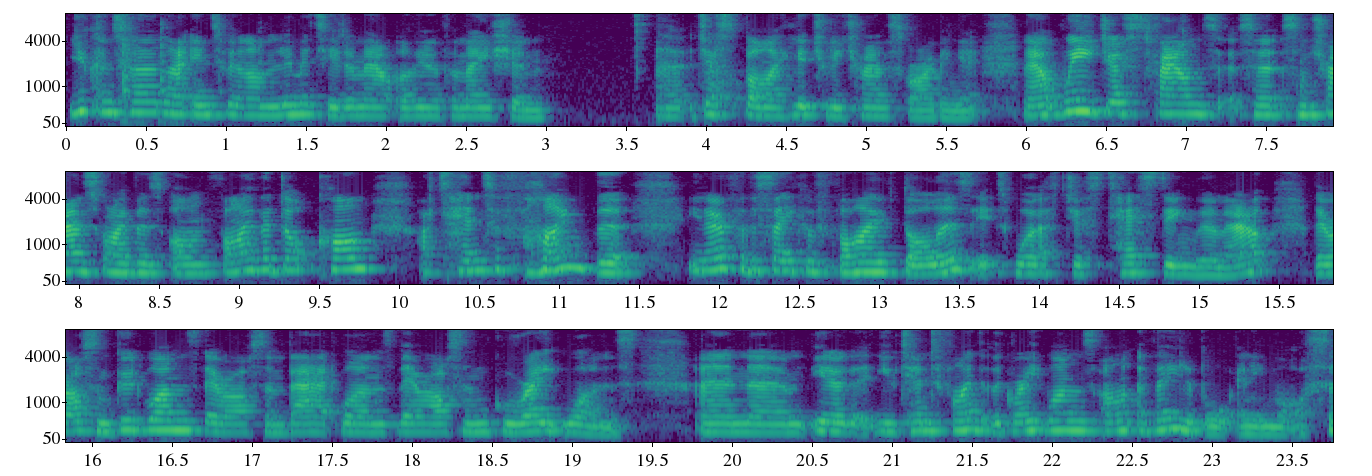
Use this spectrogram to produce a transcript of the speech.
you can turn that into an unlimited amount of information uh, just by literally transcribing it. Now we just found some transcribers on fiverr.com. I tend to find that, you know, for the sake of $5, it's worth just testing them out. There are some good ones, there are some bad ones, there are some great ones. And, um, you know, that you tend to find that the great ones aren't available anymore. So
